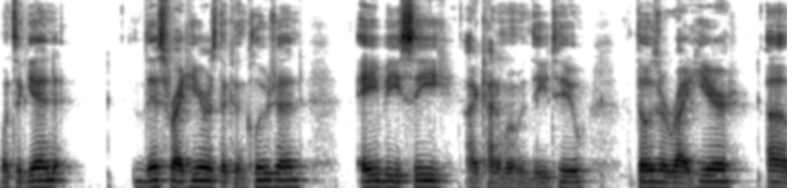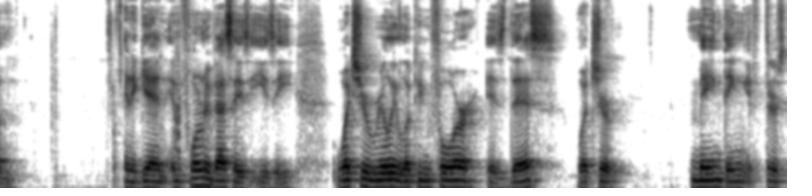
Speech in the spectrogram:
Once again, this right here is the conclusion. A, B, C, I kind of went with D2. Those are right here. Um, and again, informative essay is easy. What you're really looking for is this. What's your main thing? If there's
